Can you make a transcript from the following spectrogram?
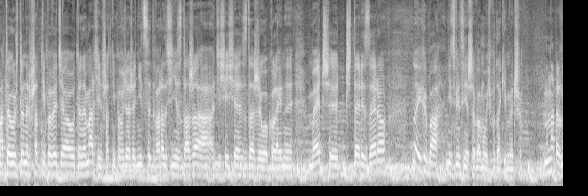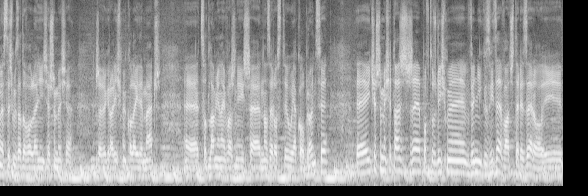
Mateusz, trener w szatni powiedział, trener Marcin w szatni powiedział, że nic dwa razy się nie zdarza, a- dzisiaj się zdarzyło. Kolejny mecz, y, 4-0. No i chyba nic więcej nie trzeba mówić po takim meczu. No na pewno jesteśmy zadowoleni, cieszymy się, że wygraliśmy kolejny mecz, e, co dla mnie najważniejsze na zero z tyłu jako obrońcy. E, I cieszymy się też, że powtórzyliśmy wynik z Widzewa 4-0, i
